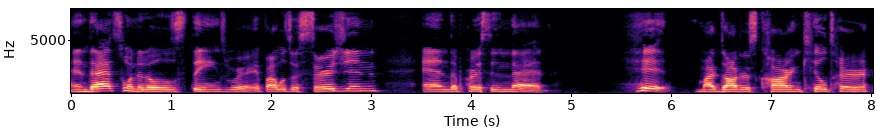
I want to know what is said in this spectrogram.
And that's one of those things where if I was a surgeon and the person that hit my daughter's car and killed her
